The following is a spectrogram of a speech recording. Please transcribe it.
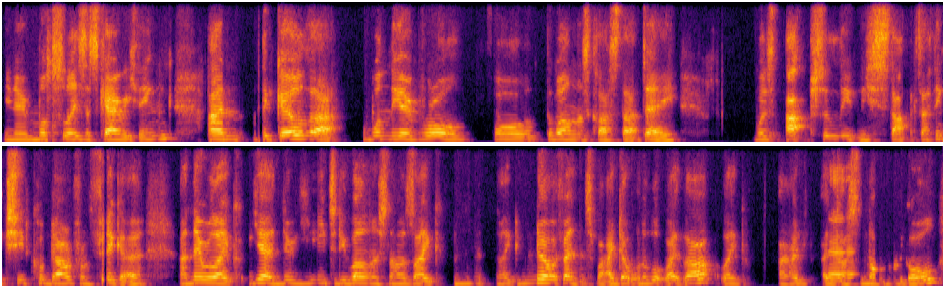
you know, muscle is a scary thing. And the girl that won the overall for the wellness class that day was absolutely stacked. I think she'd come down from figure and they were like, Yeah, no, you need to do wellness. And I was like, like, no offense, but I don't want to look like that. Like I, I Yeah. that's not my goal.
